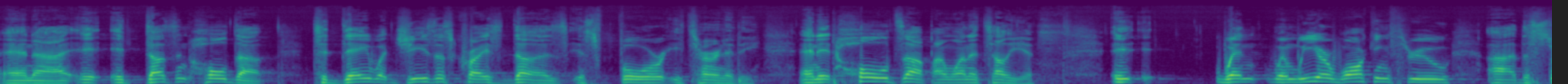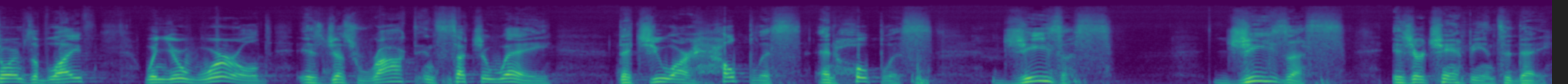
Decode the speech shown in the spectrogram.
and uh, it, it doesn't hold up. Today, what Jesus Christ does is for eternity. And it holds up, I want to tell you. It, when, when we are walking through uh, the storms of life, when your world is just rocked in such a way that you are helpless and hopeless, Jesus, Jesus is your champion today.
